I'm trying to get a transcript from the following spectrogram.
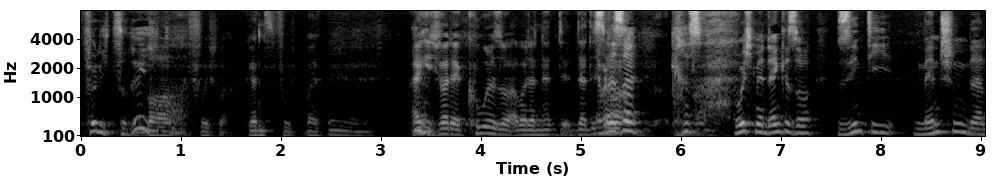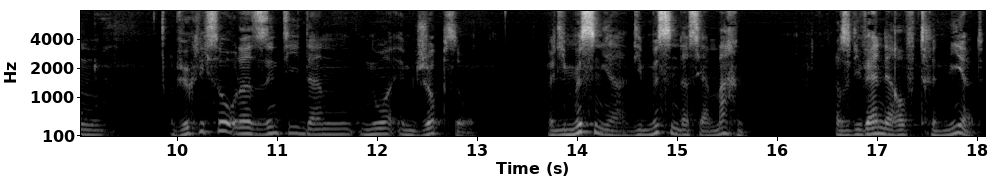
völlig zu Recht. Boah, furchtbar. Ganz furchtbar. Eigentlich war der cool so, aber dann das ist Ja, aber das ist aber- halt krass, wo ich mir denke, so, sind die Menschen dann wirklich so oder sind die dann nur im Job so? Weil die müssen ja, die müssen das ja machen. Also die werden darauf trainiert.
